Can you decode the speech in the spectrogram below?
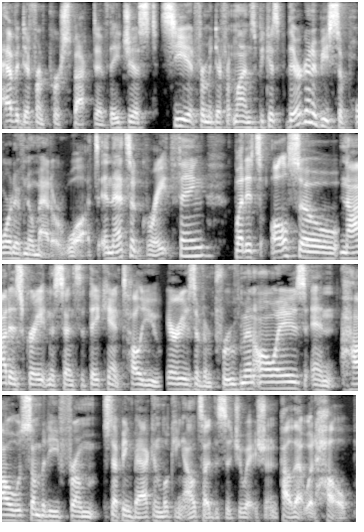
have a different perspective. They just see it from a different lens because they're going to be supportive no matter what. And that's a great thing but it's also not as great in the sense that they can't tell you areas of improvement always and how somebody from stepping back and looking outside the situation, how that would help.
